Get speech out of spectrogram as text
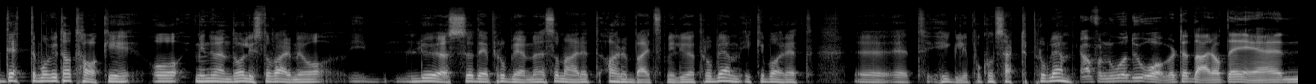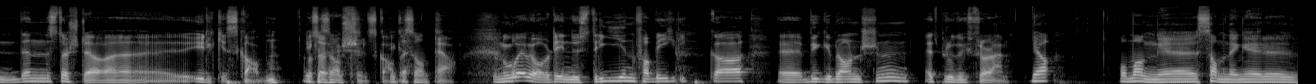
dette må vi ta tak i, og Minuendo har lyst til å være med å løse det problemet som er et arbeidsmiljøproblem, ikke bare et, eh, et hyggelig på konsert-problem. Ja, for nå er du over til der at det er den største uh, yrkesskaden. Altså hørselsskade. Ikke sant? Ja. Nå er vi over til industrien, fabrikker, eh, byggebransjen. Et produkt fra dem. Ja, og mange sammenhenger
